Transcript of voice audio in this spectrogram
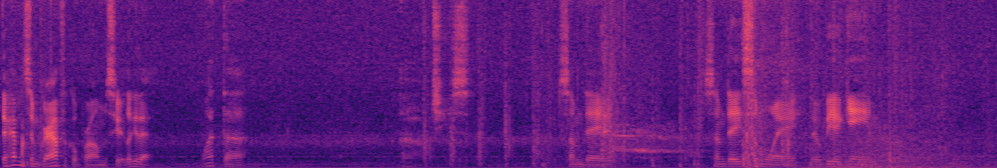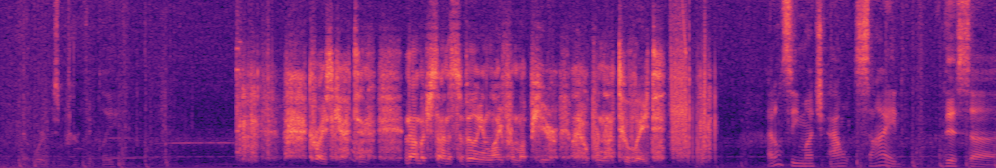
they're having some graphical problems here. Look at that. What the? Oh, jeez. Someday, someday, some way, there'll be a game that works perfectly. Christ, Captain. Not much sign of civilian life from up here. I hope we're not too late. I don't see much outside this uh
